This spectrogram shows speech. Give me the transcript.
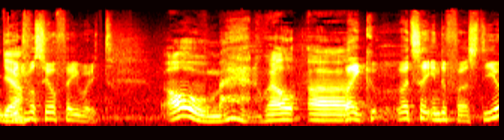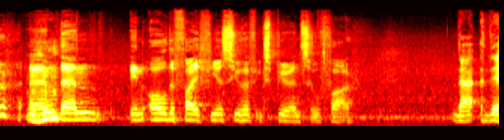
Yeah. which was your favorite? Oh man, well, uh, like let's say in the first year Mm-hmm. and then in all the five years you have experienced so far? That yeah,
